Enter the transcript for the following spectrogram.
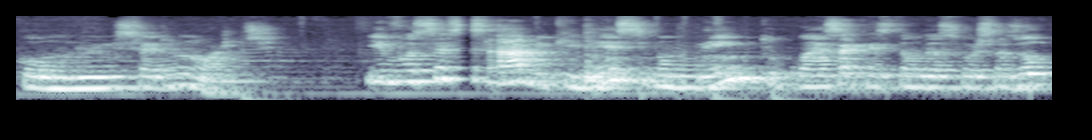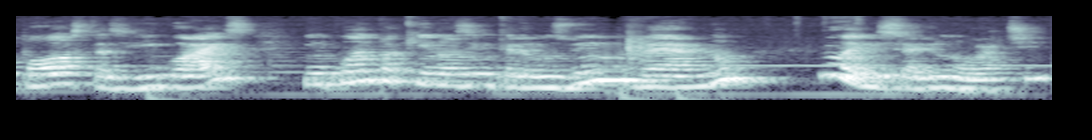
como no hemisfério norte. E você sabe que nesse momento, com essa questão das forças opostas e iguais, enquanto aqui nós entramos no inverno, no hemisfério norte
